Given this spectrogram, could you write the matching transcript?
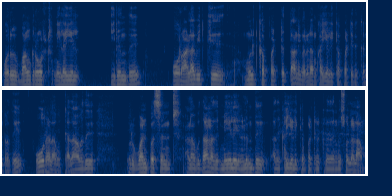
ஒரு பங்க்ரோட் நிலையில் இருந்து ஓரளவிற்கு மீட்கப்பட்டுத்தான் இவரிடம் கையளிக்கப்பட்டிருக்கின்றது. ஓரளவுக்கு அதாவது ஒரு ஒன் பர்சன்ட் அளவு தான் அது மேலே எழுந்து அது கையளிக்கப்பட்டிருக்கிறது என்று சொல்லலாம்.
